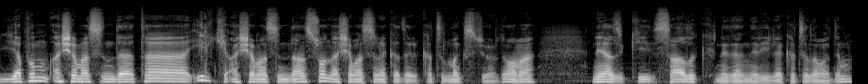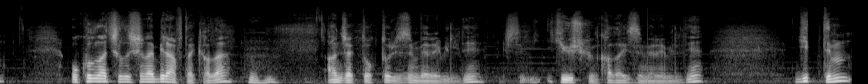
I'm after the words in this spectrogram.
yapım aşamasında ta ilk aşamasından son aşamasına kadar katılmak istiyordum ama ne yazık ki sağlık nedenleriyle katılamadım. Okulun açılışına bir hafta kala hı hı. ancak doktor izin verebildi. İşte iki üç gün kala izin verebildi. Gittim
